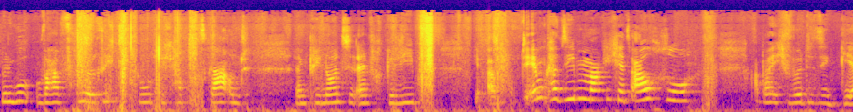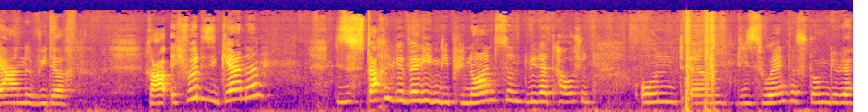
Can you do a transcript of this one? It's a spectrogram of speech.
Bin gut, war früher richtig gut. Ich habe Scar und MP19 einfach geliebt. Ja, die MK7 mag ich jetzt auch so. Aber ich würde sie gerne wieder. Ich würde sie gerne dieses Stachelgewehr gegen die P19 wieder tauschen. Und ähm, dieses Wanker Sturmgewehr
